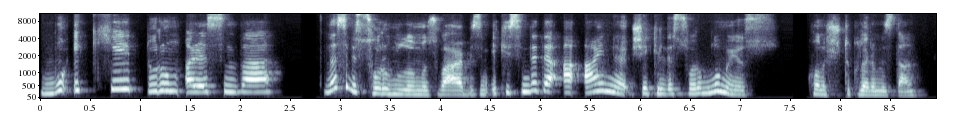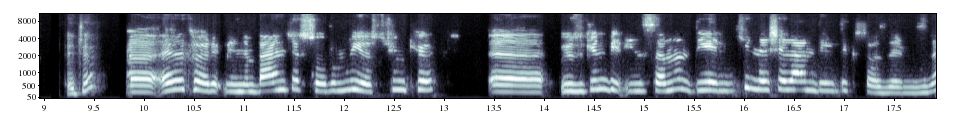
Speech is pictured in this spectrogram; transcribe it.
Bu iki durum arasında Nasıl bir sorumluluğumuz var bizim? İkisinde de aynı şekilde sorumlu muyuz konuştuklarımızdan? Ece? Ee, evet öğretmenim bence sorumluyuz çünkü e, üzgün bir insanın diyelim ki neşelendirdik sözlerimizle.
